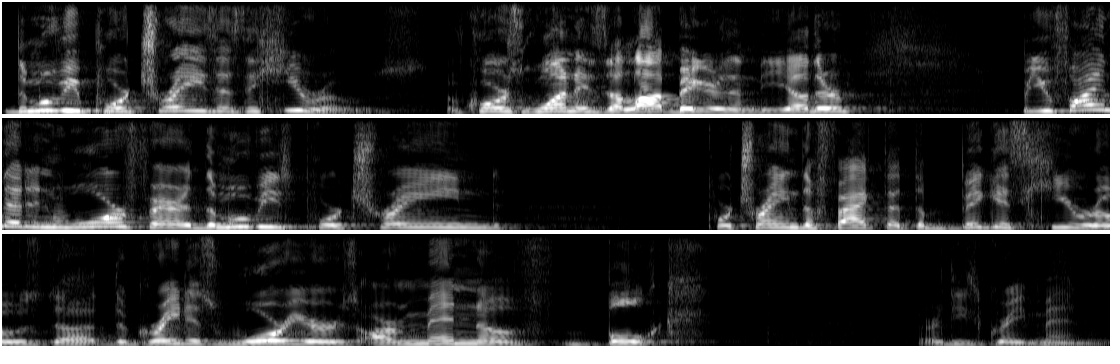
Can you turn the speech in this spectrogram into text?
the movie portrays as the heroes. Of course, one is a lot bigger than the other. But you find that in warfare, the movie's portraying, portraying the fact that the biggest heroes, the, the greatest warriors, are men of bulk. Are these great men.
